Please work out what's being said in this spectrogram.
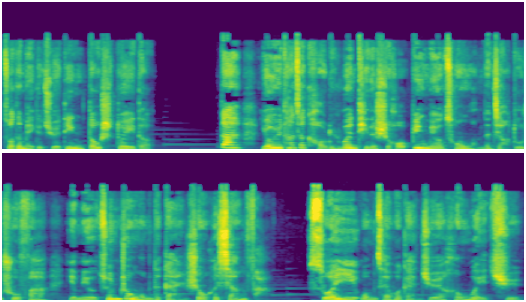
做的每个决定都是对的，但由于她在考虑问题的时候，并没有从我们的角度出发，也没有尊重我们的感受和想法，所以我们才会感觉很委屈，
